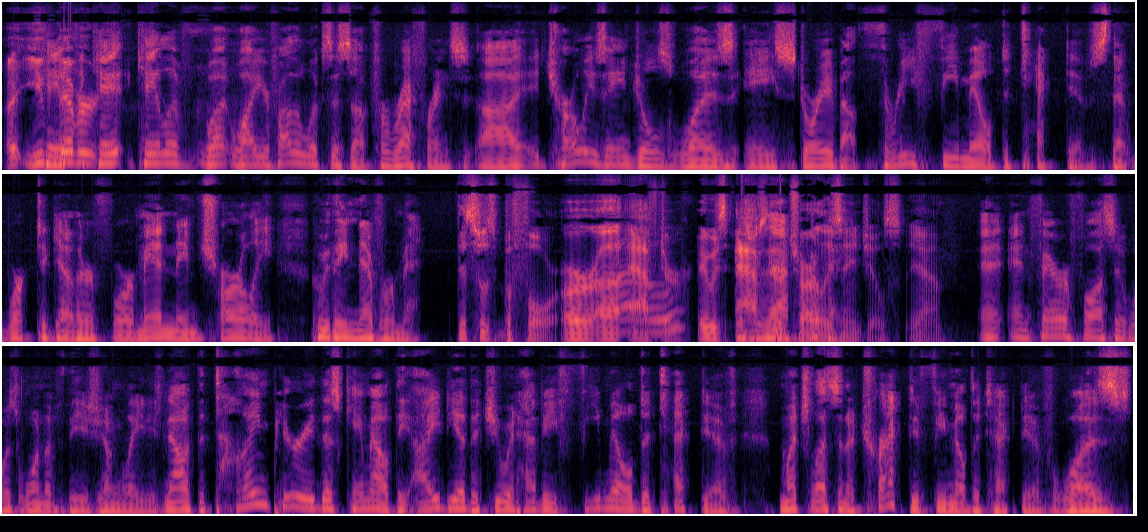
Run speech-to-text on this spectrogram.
Uh, you've Kayla, never Ca- Kayla, wh- while your father looks this up for reference, uh, Charlie's Angels was a story about three female detectives that worked together for a man named Charlie who they never met. This was before or uh, Oh. after. It was This after, was after, Charlie's okay. Angels. Yeah. And, and Farrah Fawcett was one of these young ladies. Now, at the time period this came out, the idea that you would have a female detective, much less an attractive female detective, was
